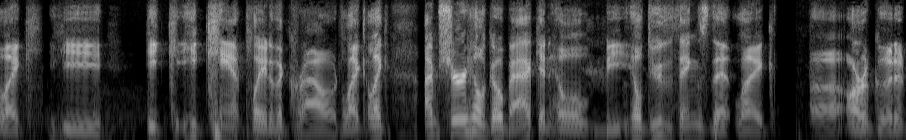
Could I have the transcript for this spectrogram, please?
like he he he can't play to the crowd. Like like I'm sure he'll go back and he'll be he'll do the things that like uh, are good at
